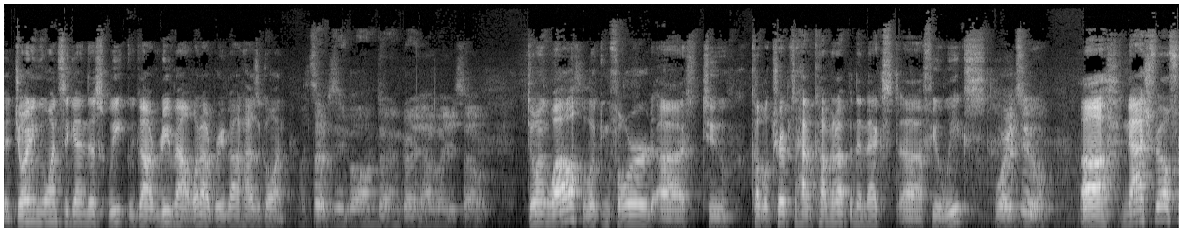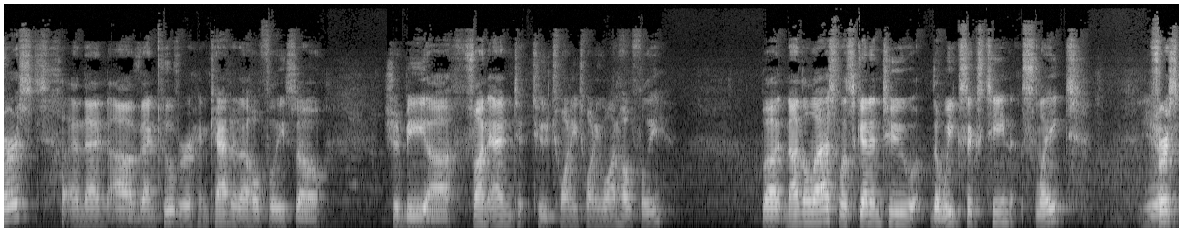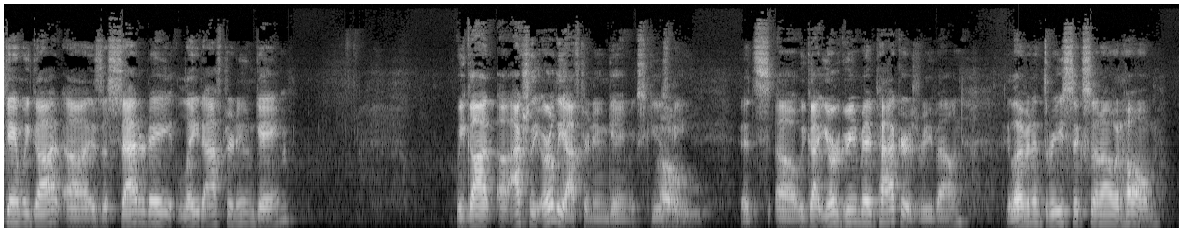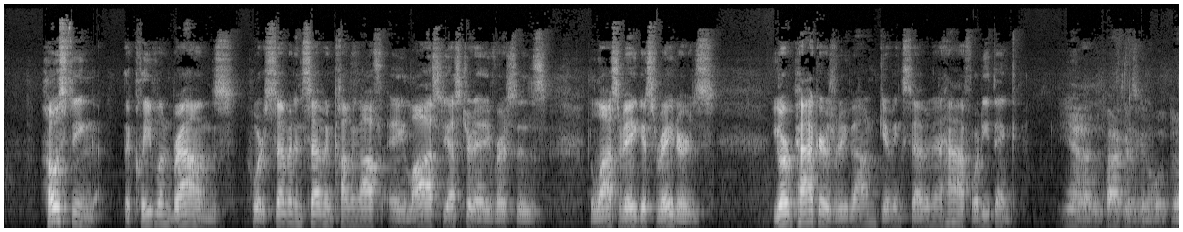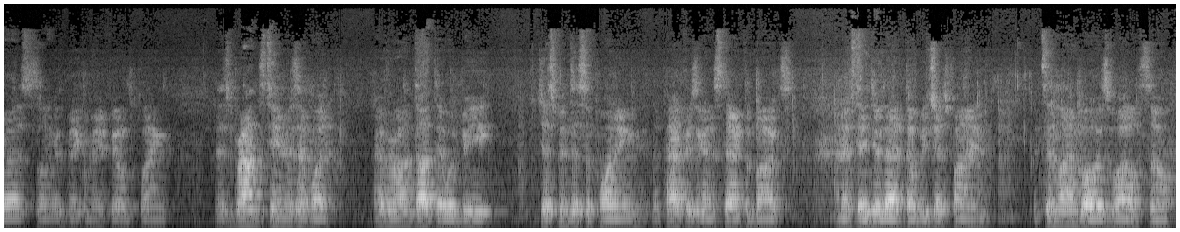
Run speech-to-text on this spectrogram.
Uh, joining me once again this week, we got Rebound. What up, Rebound? How's it going? What's up, Z-Ball? I'm doing great. How about yourself? Doing well. Looking forward uh, to couple trips to have coming up in the next uh, few weeks. Where to? Uh, Nashville first, and then uh, Vancouver in Canada, hopefully. So, should be a fun end to 2021, hopefully. But nonetheless, let's get into the Week 16 slate. Yeah. First game we got uh, is a Saturday late afternoon game. We got uh, actually early afternoon game, excuse oh. me. It's uh, we got your Green Bay Packers rebound, eleven and three, six and zero at home, hosting the Cleveland Browns, who are seven and seven, coming off a loss yesterday versus the Las Vegas Raiders. Your Packers rebound, giving seven and a half. What do you think? Yeah, the Packers are gonna whoop their ass as long as Baker Mayfield's playing. This Browns team isn't what everyone thought they would be just been disappointing. The Packers are going to stack the box, and if they do that, they'll be just fine. It's in Lambeau as well, so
